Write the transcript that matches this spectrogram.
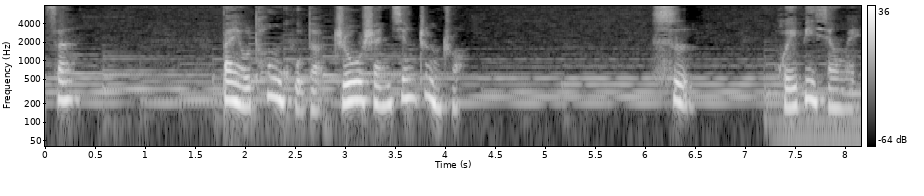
三、伴有痛苦的植物神经症状。四、回避行为。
